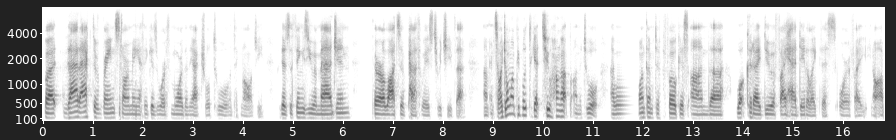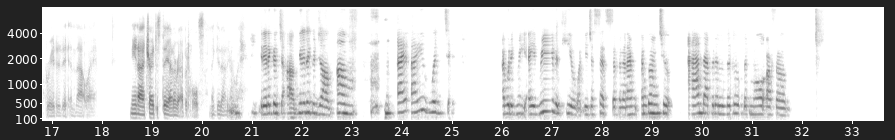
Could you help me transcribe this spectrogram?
but that act of brainstorming, I think, is worth more than the actual tool and technology because the things you imagine, there are lots of pathways to achieve that. Um, and so I don't want people to get too hung up on the tool. I want them to focus on the what could I do if I had data like this, or if I, you know, operated it in that way. Meena, I tried to stay out of rabbit holes. Let me get out of your way. You did a good job. You did a good job. Um, I, I would, I would agree. I agree with you, what you just said, Stefan, and I'm, I'm going to add that with a little bit more of a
